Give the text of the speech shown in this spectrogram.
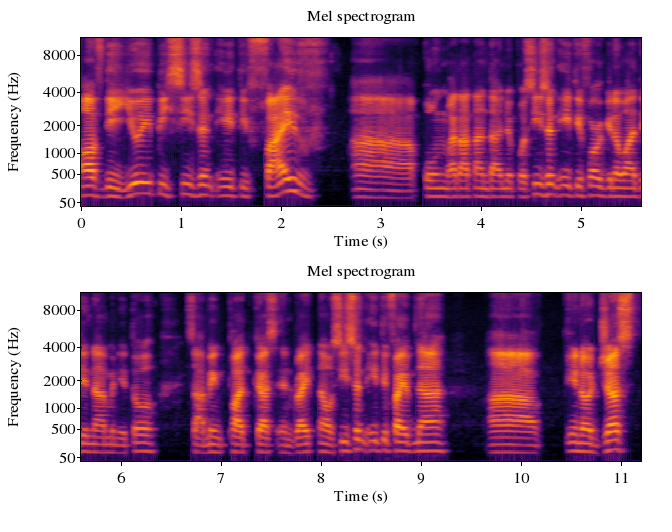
of the UAP Season 85. Uh, ah, kung matatandaan nyo po, Season 84, ginawa din namin ito sa aming podcast. And right now, Season 85 na, uh, you know, just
